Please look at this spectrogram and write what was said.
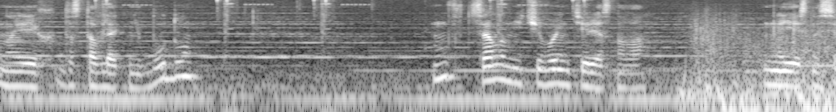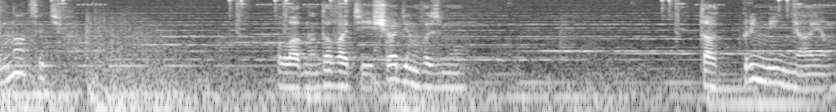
но я их доставлять не буду. Ну, в целом ничего интересного. У меня есть на 17. Ладно, давайте еще один возьму. Так, применяем.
